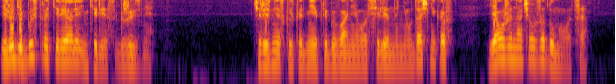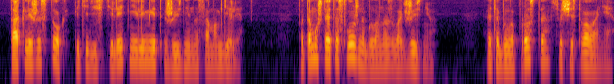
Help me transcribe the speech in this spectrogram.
и люди быстро теряли интерес к жизни. Через несколько дней пребывания во вселенной неудачников я уже начал задумываться – так ли жесток 50-летний лимит жизни на самом деле? Потому что это сложно было назвать жизнью. Это было просто существование.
